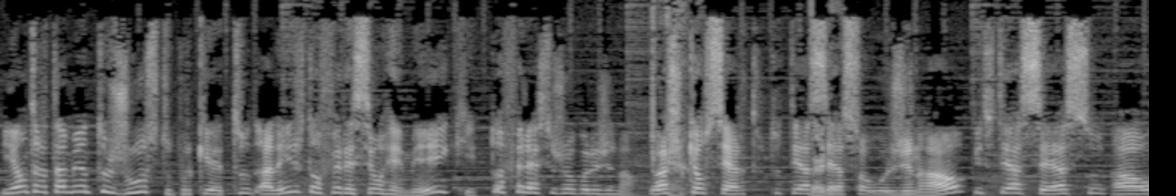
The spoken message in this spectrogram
E é um tratamento justo, porque tu, além de tu oferecer um remake, tu oferece o jogo original. Eu acho É. que é o certo. Tu ter Verdade. acesso ao original e tu ter acesso ao.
